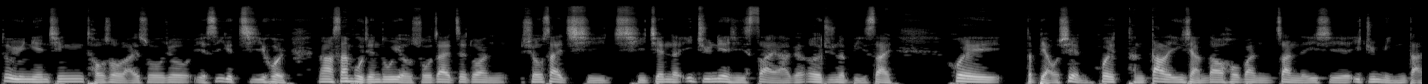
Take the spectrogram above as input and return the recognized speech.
对于年轻投手来说，就也是一个机会。那三浦监督有说，在这段休赛期期间的一军练习赛啊，跟二军的比赛会的表现，会很大的影响到后半战的一些一军名单，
